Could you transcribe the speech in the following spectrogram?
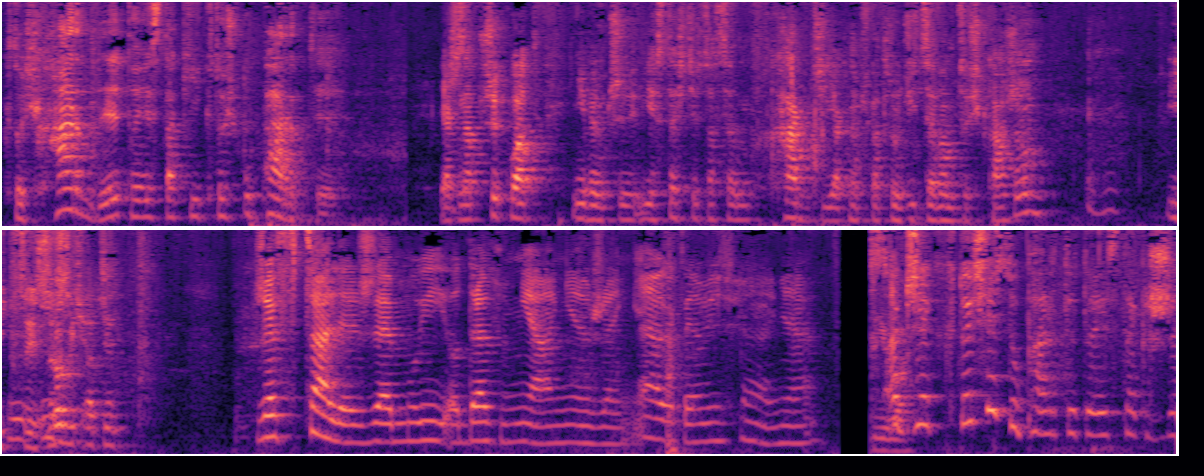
Ktoś hardy to jest taki ktoś uparty. Jak na przykład, nie wiem, czy jesteście czasem hardzi, jak na przykład rodzice wam coś każą i coś zrobić, a ty Że wcale, że mówi od razu nie, a nie, że nie, to się nie. A czy jak ktoś jest uparty, to jest tak, że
